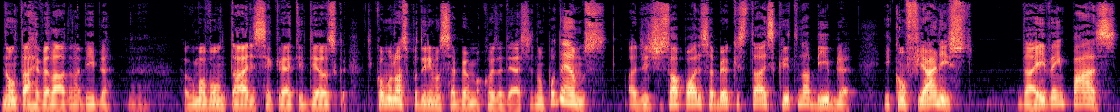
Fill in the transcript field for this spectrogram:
não está revelada na Bíblia. É. Alguma vontade secreta de Deus. Como nós poderíamos saber uma coisa dessas? Não podemos. A gente só pode saber o que está escrito na Bíblia e confiar nisso. Daí vem paz.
